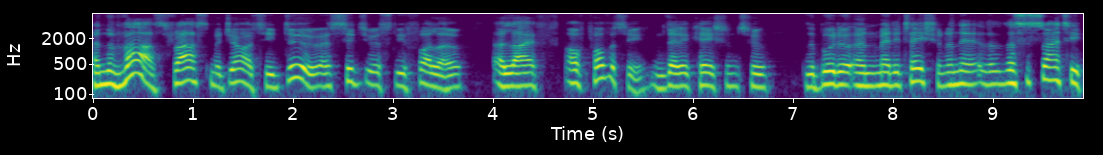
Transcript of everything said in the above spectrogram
and the vast, vast majority do assiduously follow a life of poverty and dedication to the Buddha and meditation, and the, the society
